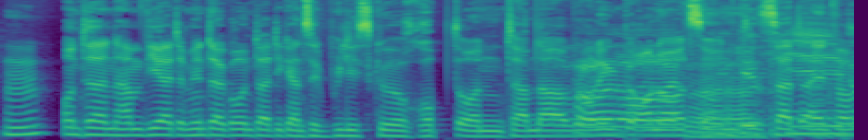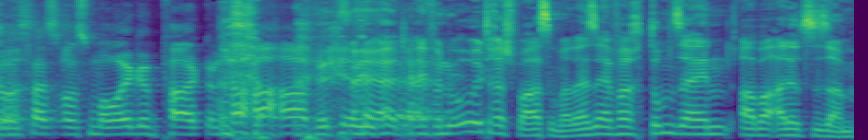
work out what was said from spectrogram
Mhm. Und dann haben wir halt im Hintergrund da die ganze Wheelies geruppt und haben da Rolling Burnouts und es hat Du einfach, hast fast aufs Maul gepackt und haha, witzig. ja, hat einfach nur ultra Spaß gemacht. Also einfach dumm sein, aber alle zusammen.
